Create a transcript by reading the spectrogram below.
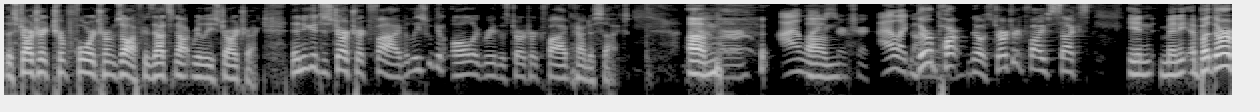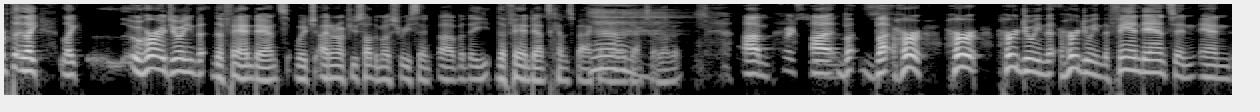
the Star Trek 4 turns off because that's not really Star Trek. Then you get to Star Trek 5, at least we can all agree that Star Trek 5 kind of sucks. Um I like um, Star Trek. I like are part no Star Trek Five sucks in many, but there are like like Uhura doing the, the fan dance, which I don't know if you saw the most recent, uh, but the the fan dance comes back in the decks. I love it. Um, Of course you uh, but but her her her doing the her doing the fan dance and and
